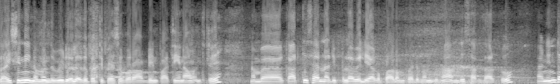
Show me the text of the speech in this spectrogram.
கைஸ் இன்னி நம்ம இந்த வீடியோவில் எதை பற்றி பேச போகிறோம் அப்படின்னு பார்த்தீங்கன்னா வந்துட்டு நம்ம கார்த்தி சார் நடிப்பில் வெளியாக பாடம் பேர் வந்து தான் வந்து சர்தார் டூ. அண்ட் இந்த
